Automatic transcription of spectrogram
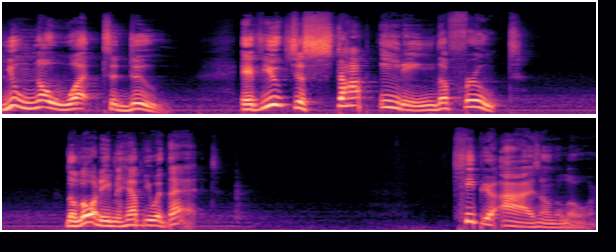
you'll know what to do. If you just stop eating the fruit, the Lord even help you with that. Keep your eyes on the Lord.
